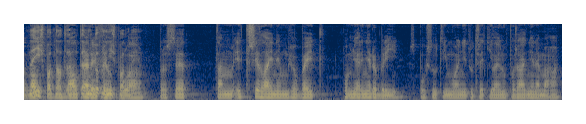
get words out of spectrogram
Uh, není špatná, ten, ten to není špatný. Prostě tam i tři liney můžou být poměrně dobrý, spoustu týmů ani tu třetí lineu pořádně nemá.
